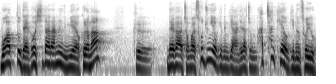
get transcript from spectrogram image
모압도 내 것이다라는 의미예요. 그러나 그 내가 정말 소중히 여기는 게 아니라 좀 하찮게 여기는 소유.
